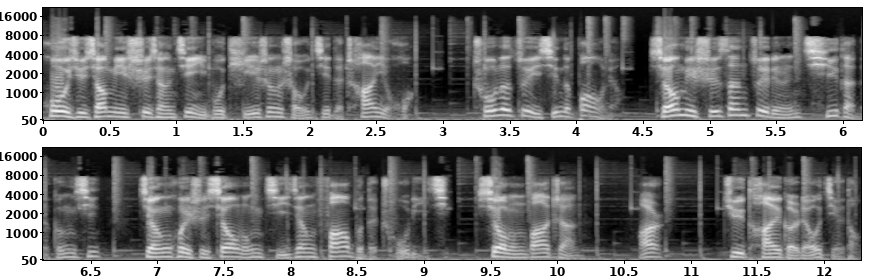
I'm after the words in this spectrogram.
或许小米是想进一步提升手机的差异化。除了最新的爆料，小米十三最令人期待的更新将会是骁龙即将发布的处理器——骁龙八 Gen 二。据 Tiger 了解到，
